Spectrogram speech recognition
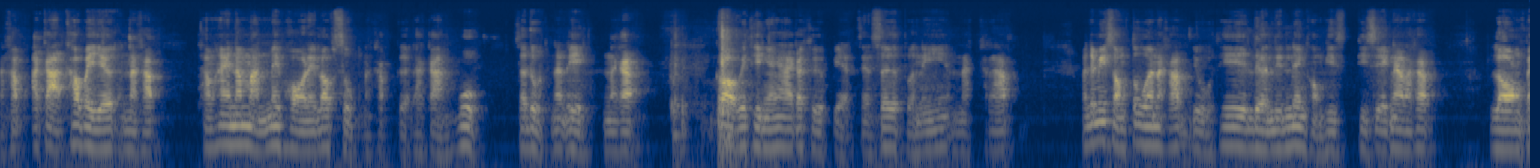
นะครับ อากาศเข้าไปเยอะนะครับ ทำให้น้ำมันไม่พอในรอบสูงนะครับ เกิดอาการวูบสะดุดนั่นเองนะครับ ก็วิธีง่ายๆ ก็คือเปลี่ยนเซนเซอร์ตัวนี้นะครับ มันจะมี 2 ตัวนะครับ อยู่ที่เรือนลิ้นเร่งของ PCX นั่นแหละครับ ลองไป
